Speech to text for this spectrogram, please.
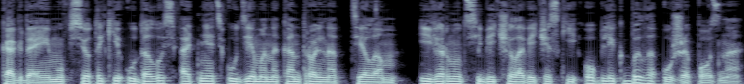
Когда ему все-таки удалось отнять у демона контроль над телом и вернуть себе человеческий облик, было уже поздно.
